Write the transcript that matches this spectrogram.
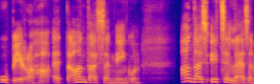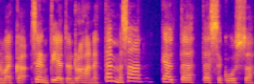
hupiraha, että antaisi sen niinku, antaisi itselleen sen vaikka sen tietyn rahan, että tämän mä saan käyttää tässä kuussa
